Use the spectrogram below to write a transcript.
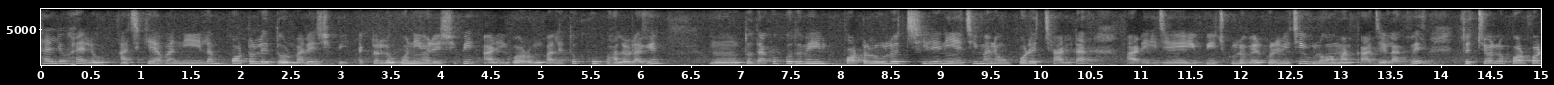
হ্যালো হ্যালো, আজকে আবার নিয়ে এলাম পটলের দোরমা রেসিপি একটা লোভনীয় রেসিপি আর এই গরমকালে তো খুব ভালো লাগে। তো দেখো প্রথমেই পটলগুলো ছিলে নিয়েছি মানে উপরের ছালটা আর এই যে এই বীজগুলো বের করে নিয়েছি, এগুলো আমার কাজে লাগবে। তো চলো পরপর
